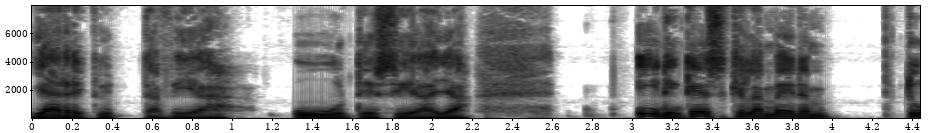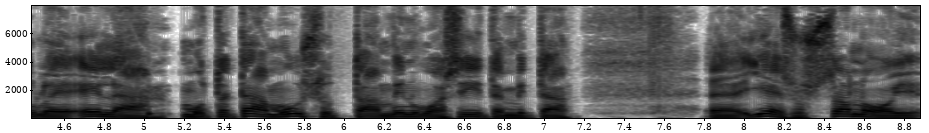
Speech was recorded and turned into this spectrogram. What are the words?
järkyttäviä uutisia ja niiden keskellä meidän tulee elää, mutta tämä muistuttaa minua siitä, mitä Jeesus sanoi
